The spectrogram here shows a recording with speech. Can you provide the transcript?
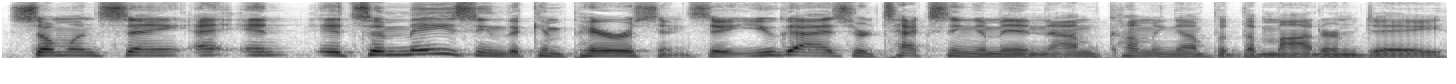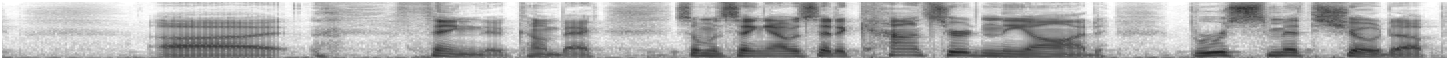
Someone saying, and it's amazing the comparisons. So you guys are texting them in. I'm coming up with the modern day uh, thing to come back. Someone saying, I was at a concert in the Aud. Bruce Smith showed up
